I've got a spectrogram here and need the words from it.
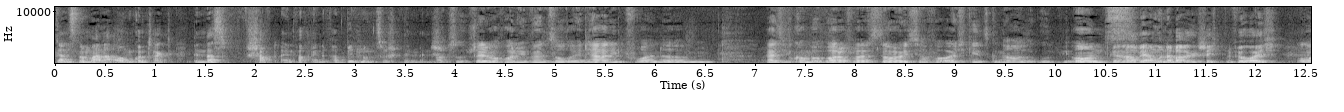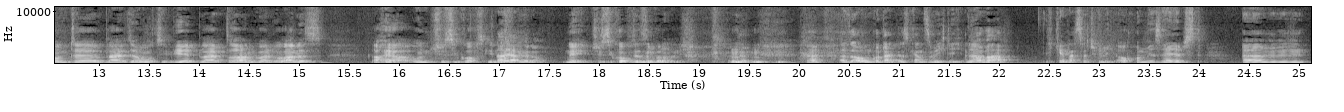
ganz normaler Augenkontakt, denn das schafft einfach eine Verbindung zwischen den Menschen. Absolut. Stell dir mal vor, wir würden so reden. Ja, liebe Freunde, ähm, herzlich willkommen bei Butterfly Stories. Ich hoffe, euch geht es genauso gut wie uns. Genau, wir haben wunderbare Geschichten für euch. Und äh, bleibt ja motiviert, bleibt dran, weil du alles. Ach ja, und Tschüssikowski. Ah ja, genau. Nee, Tschüssikowski sind wir noch nicht. Ja, also Augenkontakt ist ganz wichtig, Ja. aber ich kenne das natürlich auch von mir selbst. Ähm,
